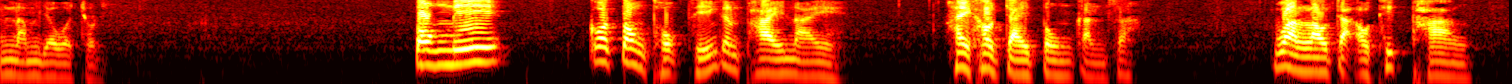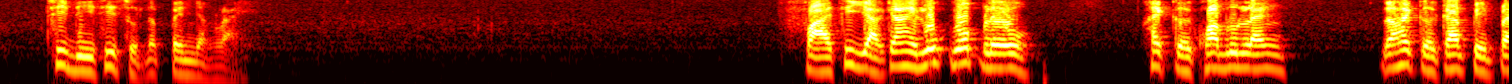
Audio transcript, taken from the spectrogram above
นนำเยาวชน ตรงนี้ก็ต้องถกเถียงกันภายใน ให้เข้าใจตรงกันซะ ว่าเราจะเอาทิศทางที่ดีที่สุดนั้นเป็นอย่างไร ฝ่ายที่อยากจะให้ลุกรบเร็ว ให้เกิดความรุนแรง แล้วให้เกิดการเปลี่ยนแปล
